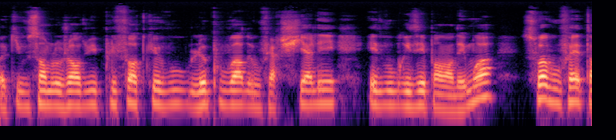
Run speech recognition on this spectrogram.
euh, qui vous semblent aujourd'hui plus fortes que vous, le pouvoir de vous faire chialer et de vous briser pendant des mois, soit vous faites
